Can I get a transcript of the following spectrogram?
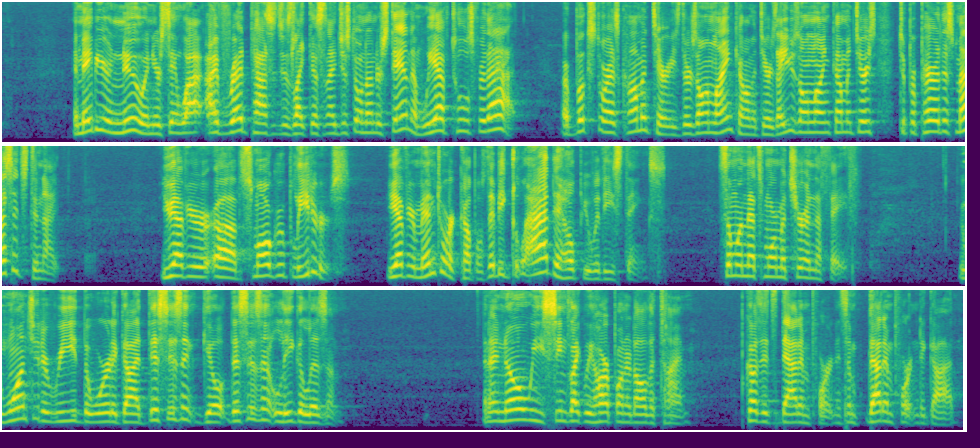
And maybe you're new and you're saying, Well, I've read passages like this and I just don't understand them. We have tools for that. Our bookstore has commentaries, there's online commentaries. I use online commentaries to prepare this message tonight. You have your uh, small group leaders, you have your mentor couples. They'd be glad to help you with these things. Someone that's more mature in the faith. We want you to read the Word of God. This isn't guilt, this isn't legalism. And I know we seems like we harp on it all the time because it's that important. It's that important to God.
